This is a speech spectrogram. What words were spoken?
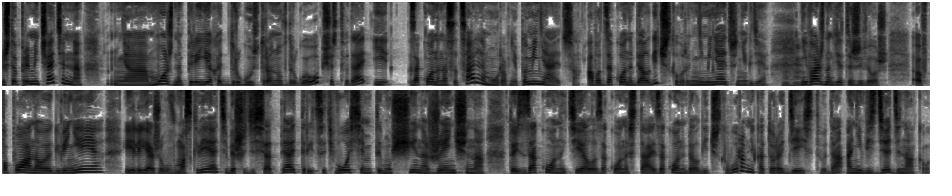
И что примечательно, а, можно переехать в другую страну, в другое общество, да, и законы на социальном уровне поменяются, а вот законы биологического уровня не меняются нигде. Угу. Неважно, где ты живешь. В Папуановой Гвинее или я живу в Москве, тебе 65, 38, ты мужчина, женщина. То есть законы тела, законы стаи, законы биологического уровня, которые действуют, да, они везде одинаковы.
